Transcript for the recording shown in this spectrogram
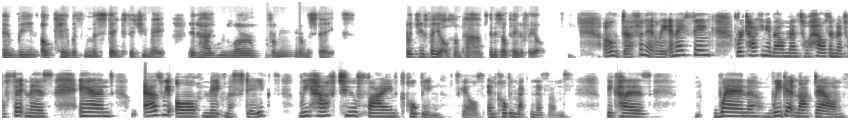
and being okay with mistakes that you make and how you learn from your mistakes. But you fail sometimes, and it's okay to fail. Oh, definitely. And I think we're talking about mental health and mental fitness. And as we all make mistakes, we have to find coping skills and coping mechanisms because when we get knocked down,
